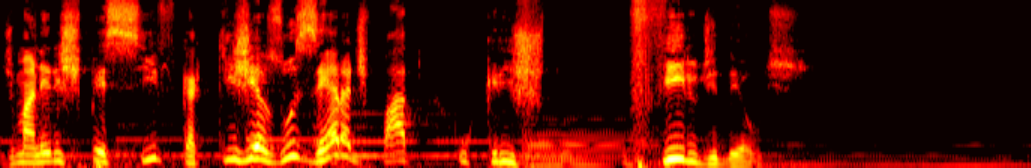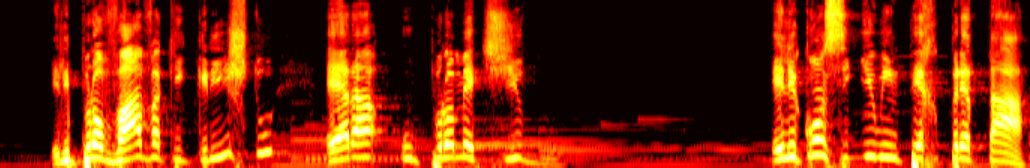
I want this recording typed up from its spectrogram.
de maneira específica, que Jesus era de fato o Cristo, o Filho de Deus. Ele provava que Cristo era o prometido. Ele conseguiu interpretar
